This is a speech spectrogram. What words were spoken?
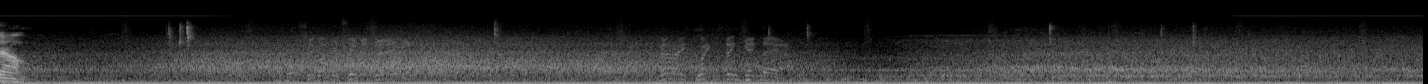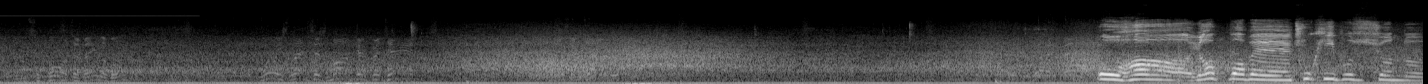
Opportunity. Very. Oh. Oha yapma be çok iyi pozisyondu.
